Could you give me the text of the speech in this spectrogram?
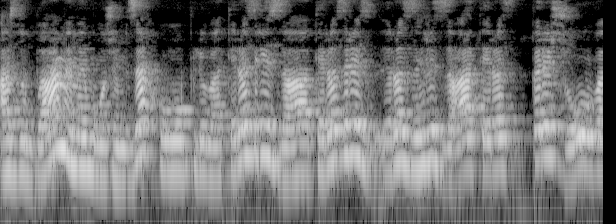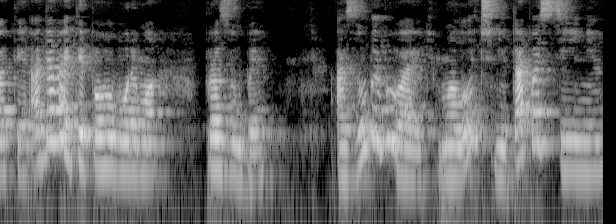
А зубами ми можемо захоплювати, розрізати, розриз... розгризати, роз... А давайте поговоримо про зуби. А зуби бувають молочні та постійні.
